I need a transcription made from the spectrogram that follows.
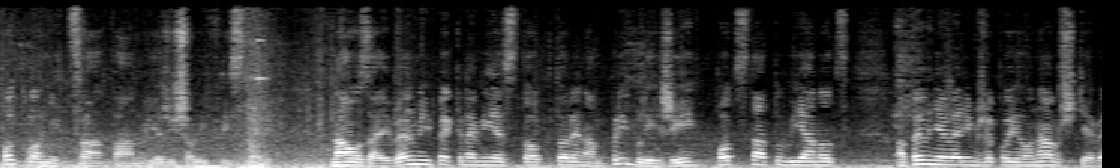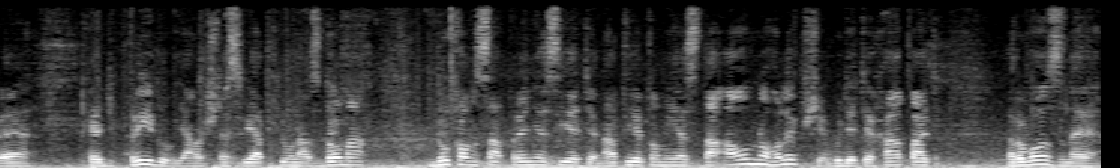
pokloniť sa pánu Ježišovi Kristovi. Naozaj veľmi pekné miesto, ktoré nám priblíži podstatu Vianoc a pevne verím, že po jeho návšteve, keď prídu Vianočné sviatky u nás doma, duchom sa prenesiete na tieto miesta a o mnoho lepšie budete chápať rôzne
